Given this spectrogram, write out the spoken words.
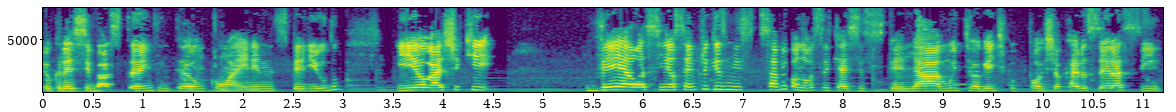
Eu cresci bastante, então, com a N nesse período. E eu acho que ver ela assim, eu sempre quis me. Sabe quando você quer se espelhar muito em alguém, tipo, poxa, eu quero ser assim.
